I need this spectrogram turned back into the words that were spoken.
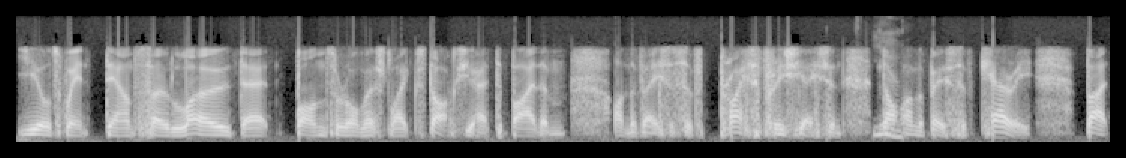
yields went down so low that bonds were almost like stocks. You had to buy them on the basis of price appreciation, Yeah. not on the basis of carry. But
